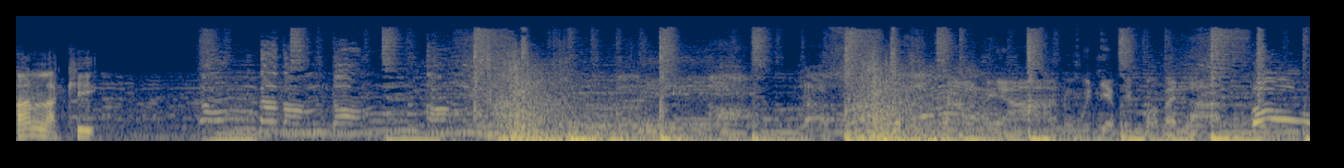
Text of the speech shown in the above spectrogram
Unlucky. Oh!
